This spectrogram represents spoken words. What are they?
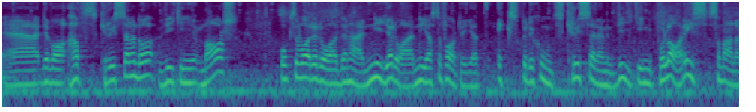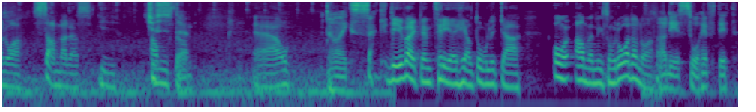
Eh, det var havskryssaren då, Viking Mars. Och så var det då den här nya då, nyaste fartyget, expeditionskryssaren Viking Polaris som alla då samlades i Amsterdam. Eh, och ja, exakt. det är verkligen tre helt olika användningsområden då. Ja, det är så häftigt.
